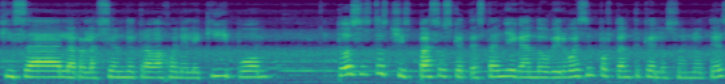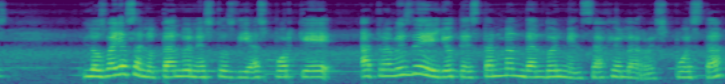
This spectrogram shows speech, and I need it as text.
quizá la relación de trabajo en el equipo. Todos estos chispazos que te están llegando, Virgo, es importante que los anotes los vayas anotando en estos días porque a través de ello te están mandando el mensaje o la respuesta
